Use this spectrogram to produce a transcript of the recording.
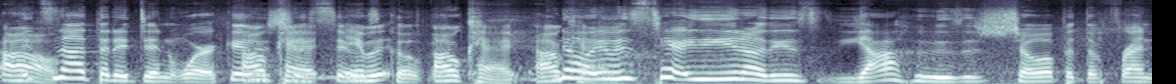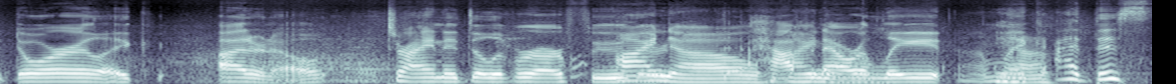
Oh. It's not that it didn't work. It was Okay, just it it was wa- COVID. okay, No, okay. it was terrible. You know, these yahoos that show up at the front door, like I don't know, trying to deliver our food. I They're know, half I an hour late. I'm Yeah. like, ah, this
